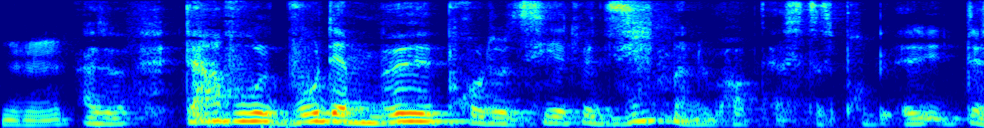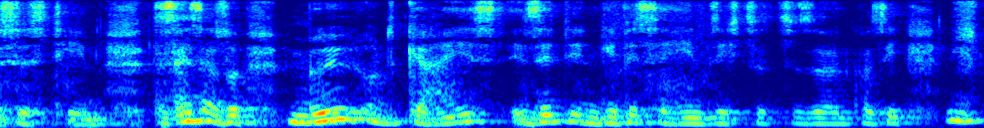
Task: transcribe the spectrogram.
Mhm. Also da, wo, wo der Müll produziert wird, sieht man überhaupt erst das, Problem, äh, das System. Das heißt also, Müll und Geist sind in gewisser Hinsicht sozusagen quasi nicht,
